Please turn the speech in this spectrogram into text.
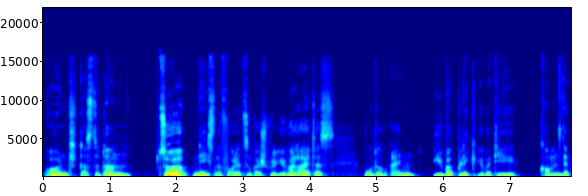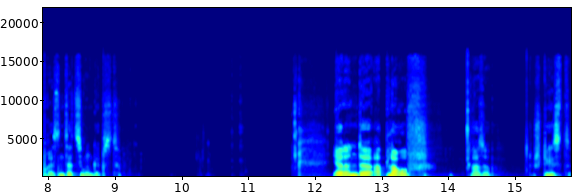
und dass du dann zur nächsten Folie zum Beispiel überleitest, wo du einen Überblick über die kommende Präsentation gibst. Ja, dann der Ablauf. Also du stehst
